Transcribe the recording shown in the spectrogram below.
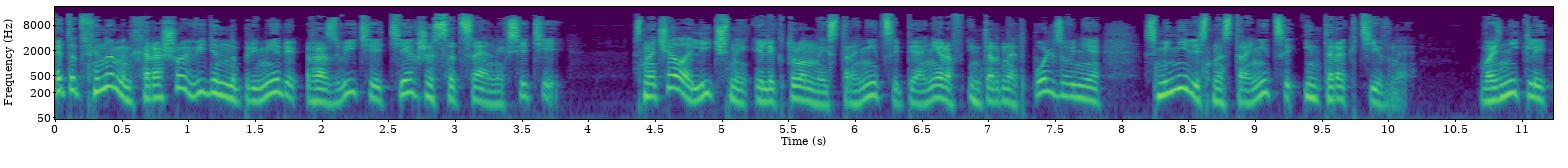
Этот феномен хорошо виден на примере развития тех же социальных сетей. Сначала личные электронные страницы пионеров интернет-пользования сменились на страницы интерактивные. Возникли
